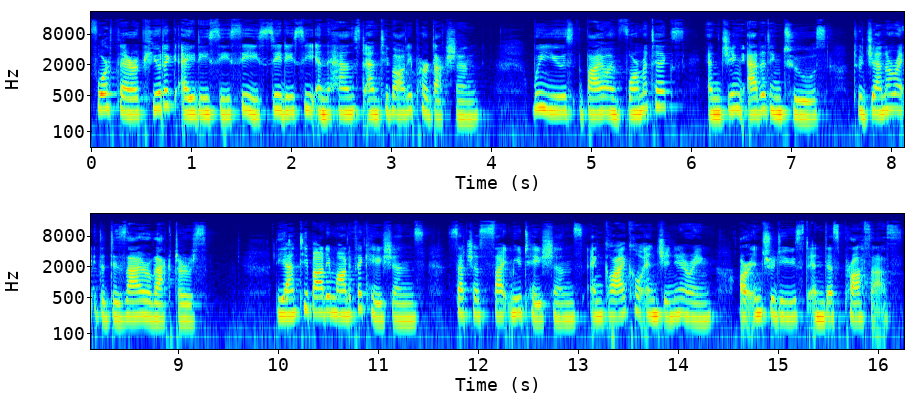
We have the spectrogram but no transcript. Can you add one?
For therapeutic ADCC CDC enhanced antibody production, we use bioinformatics and gene editing tools to generate the desired vectors. The antibody modifications, such as site mutations and glycoengineering, are introduced in this process.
